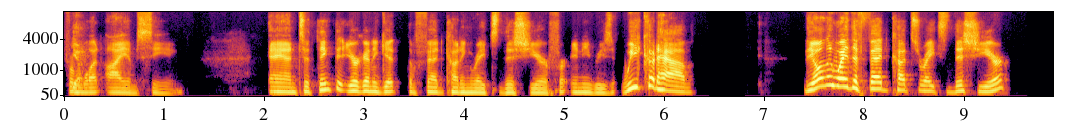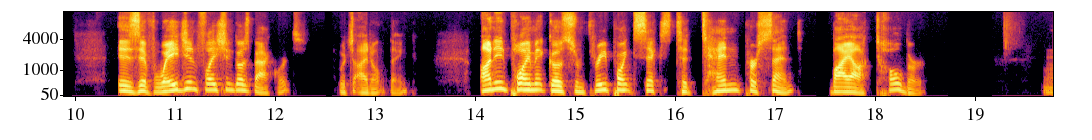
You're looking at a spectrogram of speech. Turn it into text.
from Yep. what I am seeing. And to think that you're going to get the Fed cutting rates this year for any reason, we could have the only way the Fed cuts rates this year is if wage inflation goes backwards, which I don't think. Unemployment goes from 3.6 to 10% by October, Mm.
